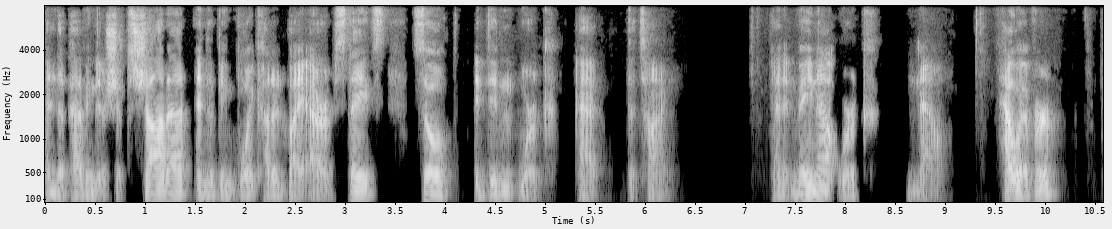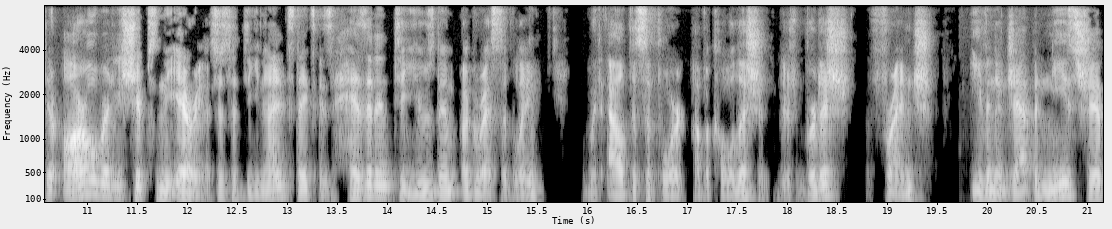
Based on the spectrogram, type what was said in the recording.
end up having their ships shot at, end up being boycotted by Arab states. So it didn't work at the time. And it may not work now. However, there are already ships in the area. It's just that the United States is hesitant to use them aggressively without the support of a coalition. There's British, French, even a Japanese ship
